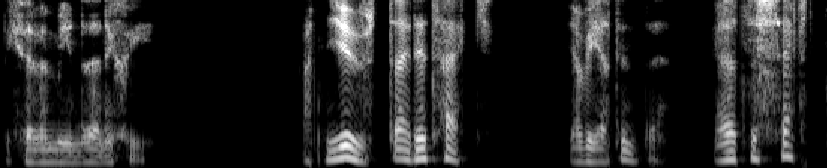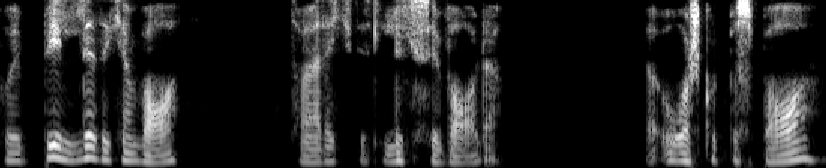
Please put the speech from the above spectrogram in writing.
det kräver mindre energi. Att njuta, är det ett hack? Jag vet inte. Jag har ett recept på hur billigt det kan vara att ha en riktigt lyxig vardag. Jag har årskort på spa,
